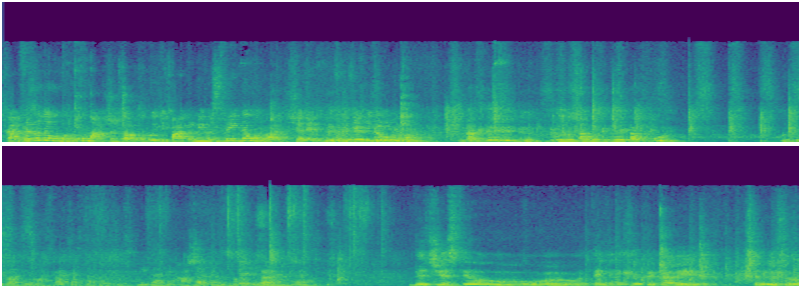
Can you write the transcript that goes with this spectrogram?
Că altfel nu dă 1. Cum ajungi la 1? Uite, 4 minus 3 dă 1. Și rezultă de divide pe 1. Și dacă te divide pe 1, înseamnă că tu e egal cu 1. Uite, toată demonstrația asta care o să scrii, Daria. Așa trebuie să o Da. demonstrație. Deci este o, o, o tehnică pe care trebuie să o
